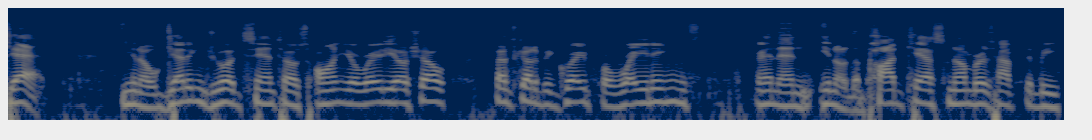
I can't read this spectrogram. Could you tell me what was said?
get. You know, getting George Santos on your radio show, that's got to be great for ratings. And then, you know, the podcast numbers have to be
